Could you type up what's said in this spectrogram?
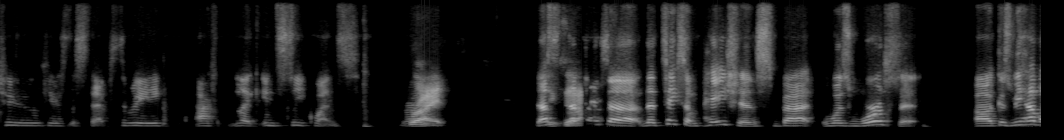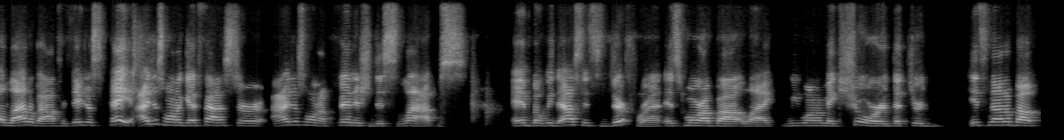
two, here's the step three, af- like in sequence. Right. That's that takes a that takes some patience, but was worth it. Uh, because we have a lot of athletes, they just, hey, I just want to get faster. I just want to finish this laps. And but with us, it's different. It's more about like we want to make sure that you're. It's not about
